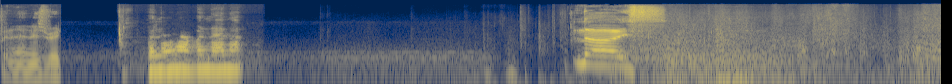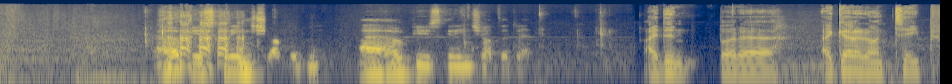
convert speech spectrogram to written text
Banana's ready. Banana, banana. Nice. I hope you screenshotted it. I hope you screenshotted it. I didn't, but uh, I got it on tape.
